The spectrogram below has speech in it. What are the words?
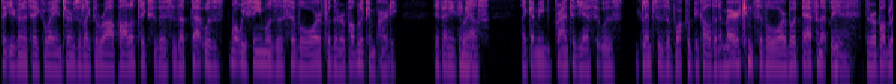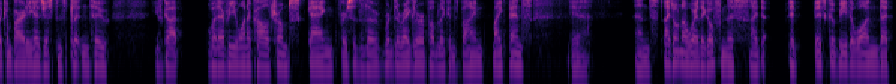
that you're going to take away in terms of like the raw politics of this is that that was what we seen was a civil war for the Republican Party, if anything Right. else. Like, I mean, granted, yes, it was glimpses of what could be called an American civil war, but definitely Yeah. the Republican Party has just been split in two. You've got whatever you want to call Trump's gang versus the the regular Republicans behind Mike Pence, yeah, and I don't know where they go from this. I d- it this could be the one that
